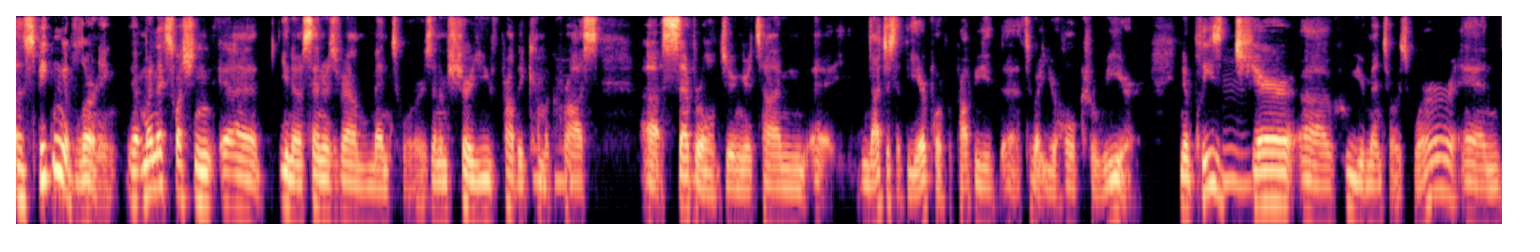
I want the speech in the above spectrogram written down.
uh, speaking of learning, my next question, uh, you know, centers around mentors, and I'm sure you've probably come mm-hmm. across uh, several during your time, uh, not just at the airport, but probably uh, throughout your whole career. You know, please mm. share uh, who your mentors were and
